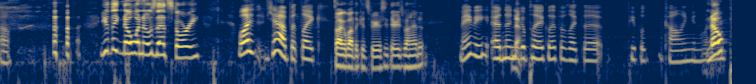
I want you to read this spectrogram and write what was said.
Oh. You think no one knows that story? Well, I, yeah, but like Talk about the conspiracy theories behind it. maybe, and then No. you could play a clip of like the people calling and whatever. Nope.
